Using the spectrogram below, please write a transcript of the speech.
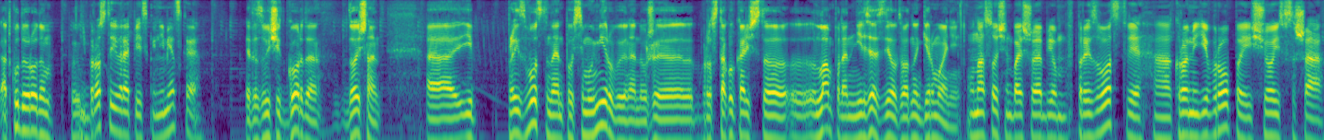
откуда родом? Не просто европейская, немецкая. Это звучит гордо. Deutschland. Э, И производство, наверное, по всему миру, вы, наверное, уже просто такое количество э, ламп, наверное, нельзя сделать в одной Германии. У нас очень большой объем в производстве, а, кроме Европы, еще и в США,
